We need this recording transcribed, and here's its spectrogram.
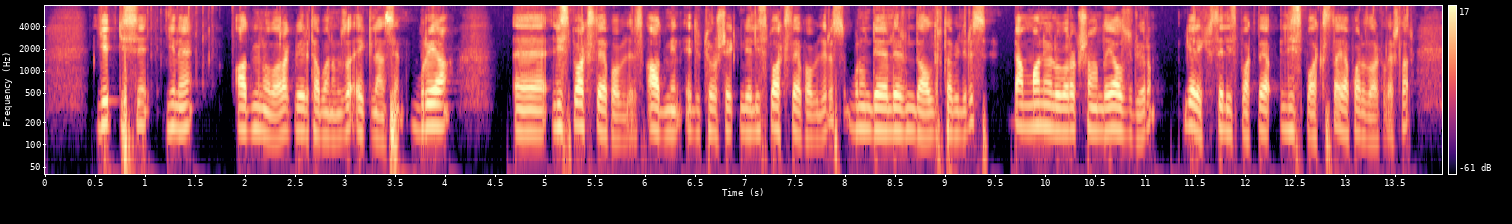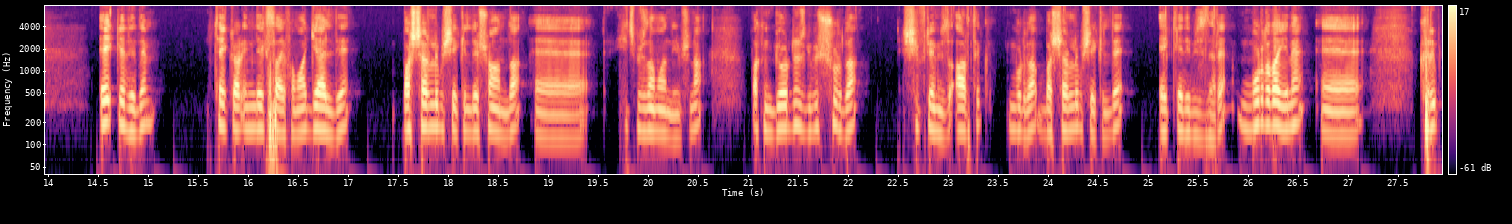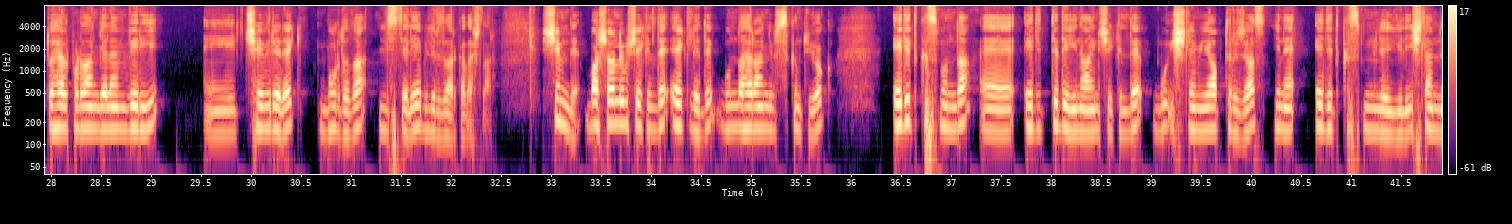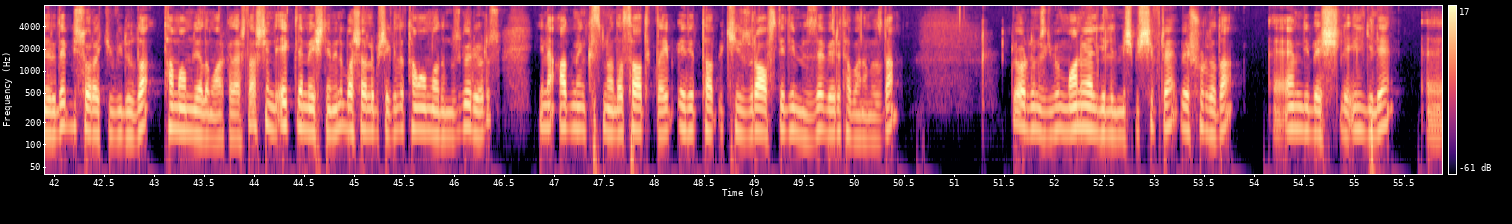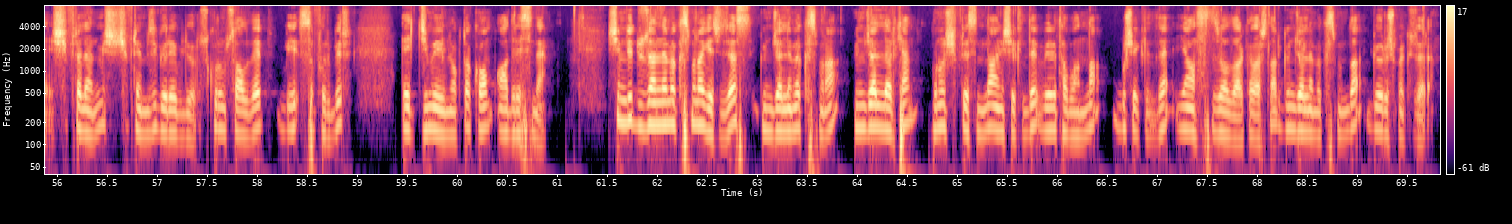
Yetkisi yine admin olarak veri tabanımıza eklensin. Buraya e, listbox da yapabiliriz. Admin, editör şeklinde listbox da yapabiliriz. Bunun değerlerini de aldırtabiliriz. Ben manuel olarak şu anda yazdırıyorum. Gerekirse listbox'ta, listbox'ta yaparız arkadaşlar. Ekle dedim. Tekrar indeks sayfama geldi. Başarılı bir şekilde şu anda e, hiçbir zaman diyeyim şuna. Bakın gördüğünüz gibi şurada şifremizi artık burada başarılı bir şekilde ekledi bizlere. Burada da yine e, Crypto Helper'dan gelen veriyi e, çevirerek burada da listeleyebiliriz arkadaşlar. Şimdi başarılı bir şekilde ekledi. Bunda herhangi bir sıkıntı yok. Edit kısmında e, editte de yine aynı şekilde bu işlemi yaptıracağız. Yine edit kısmıyla ilgili işlemleri de bir sonraki videoda tamamlayalım arkadaşlar. Şimdi ekleme işlemini başarılı bir şekilde tamamladığımızı görüyoruz. Yine admin kısmına da sağ tıklayıp edit tab 200 rows dediğimizde veri tabanımızda gördüğünüz gibi manuel girilmiş bir şifre ve şurada da e, MD5 ile ilgili e, şifrelenmiş şifremizi görebiliyoruz. Kurumsal web 01 gmail.com adresine. Şimdi düzenleme kısmına geçeceğiz. Güncelleme kısmına. Güncellerken bunun şifresini de aynı şekilde veri tabanına bu şekilde yansıtacağız arkadaşlar. Güncelleme kısmında görüşmek üzere.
